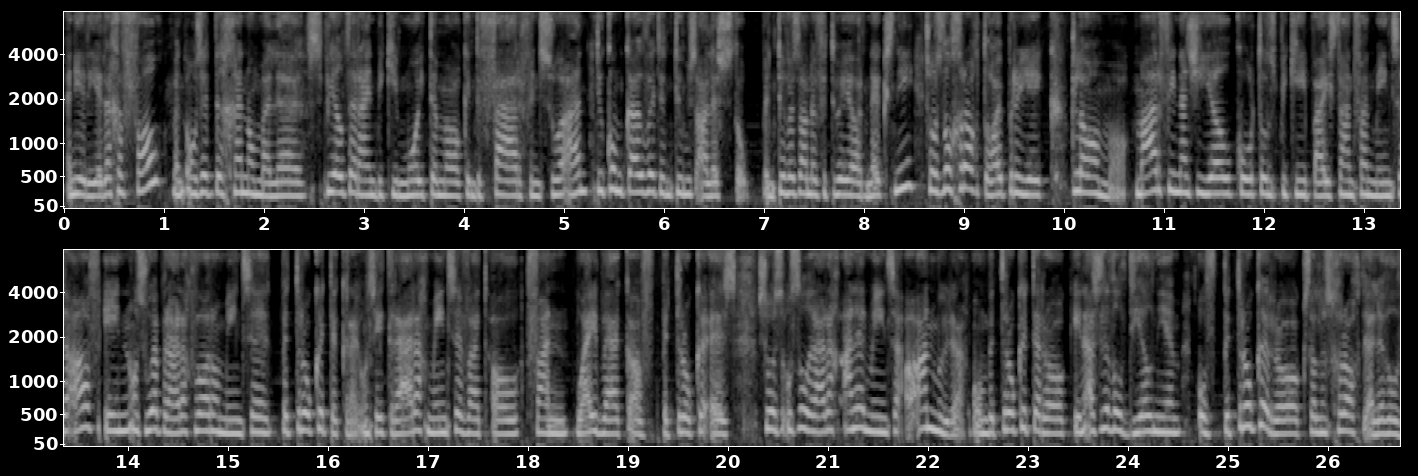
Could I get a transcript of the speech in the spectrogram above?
in die rede geval, want ons het begin om hulle speelterrein bietjie mooi te maak en te verf en so aan. Toe kom COVID en toe moes alles stop. En toe was daar nou vir 2 jaar niks nie. So ons wil graag daai projek klaarmaak, maar finansiëel kort ons bietjie bystand van mense af en ons hoop regtig waar om mense betrokke te kry. Ons het regtig mense wat al van way back af betrokke is. So ons wil regtig ander mense aanmoedig om betrokke te raak en as hulle wil deelneem of betrokke raak, sal ons graag hulle wil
